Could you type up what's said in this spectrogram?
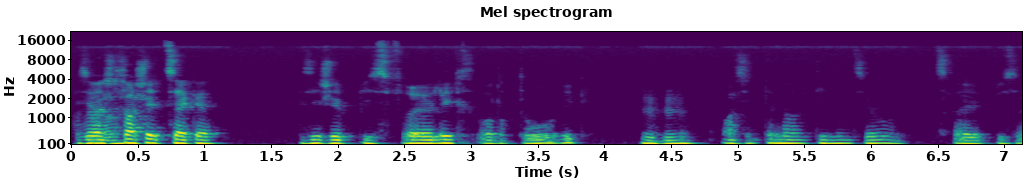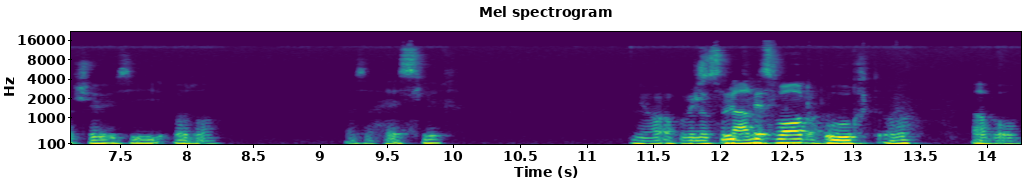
Also Ja. weißt, du kannst jetzt sagen, es ist etwas fröhlich oder traurig. Mhm. Was sind denn noch die Dimensionen? Es kann etwas schön sein oder also hässlich. Ja, aber wenn Wenn er es Wort braucht, oder? Aber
